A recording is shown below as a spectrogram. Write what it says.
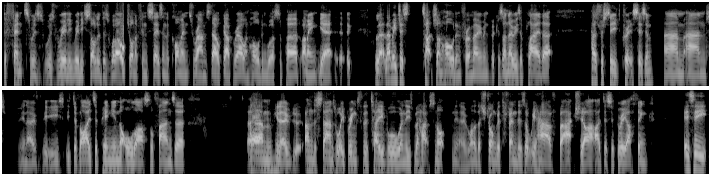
Defense was was really really solid as well. Jonathan says in the comments, Ramsdale, Gabriel, and Holding were superb. I mean, yeah. Let, let me just touch on Holding for a moment because I know he's a player that has received criticism, um, and you know he, he divides opinion. Not all Arsenal fans are um, you know, understands what he brings to the table, and he's perhaps not, you know, one of the stronger defenders that we have. But actually, I, I disagree. I think is he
